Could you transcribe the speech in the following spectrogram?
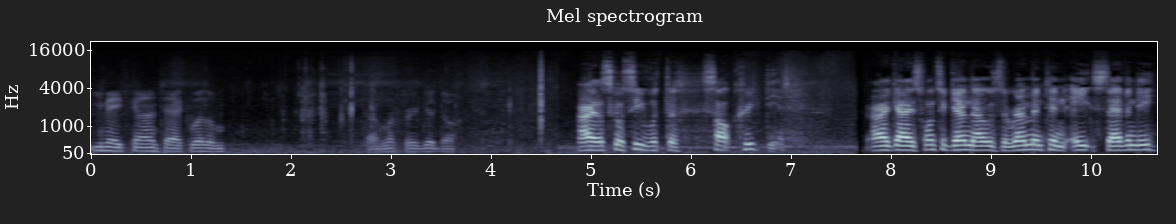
You made contact with them. Doesn't look very good though. All right, let's go see what the Salt Creek did. All right, guys, once again, that was the Remington 870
